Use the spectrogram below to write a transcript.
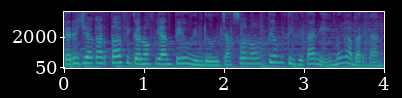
Dari Jakarta, Vika Novianti, Windu Wicaksono, tim TV Tani mengabarkan.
